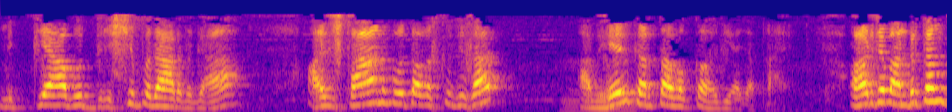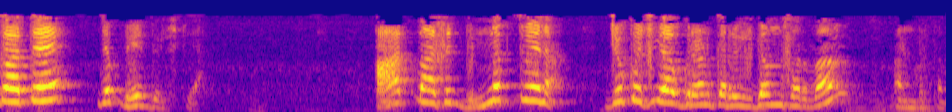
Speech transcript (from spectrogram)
मिथ्याभूत दृश्य पदार्थ का अधिष्ठान भूत वस्तु के साथ अभेद करता हुआ कह दिया जाता है। और जब अनृतम कहते हैं, जब भेद दृष्टिया। आत्मा से भिन्न जो कुछ भी आप ग्रहण कर रहे इदम सर्वम अनृतम।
